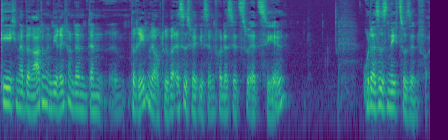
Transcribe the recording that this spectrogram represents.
gehe ich in der Beratung in die Richtung und dann, dann äh, bereden wir auch drüber, ist es wirklich sinnvoll, das jetzt zu erzählen? Oder ist es nicht so sinnvoll?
